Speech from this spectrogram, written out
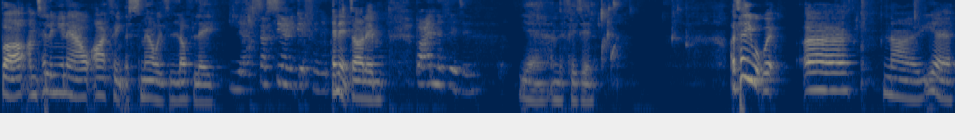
But I'm telling you now, I think the smell is lovely. Yes, that's the only good thing about In it, darling. But and the fizzing. Yeah, and the fizzing. I'll tell you what we're... Uh, no, yeah.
